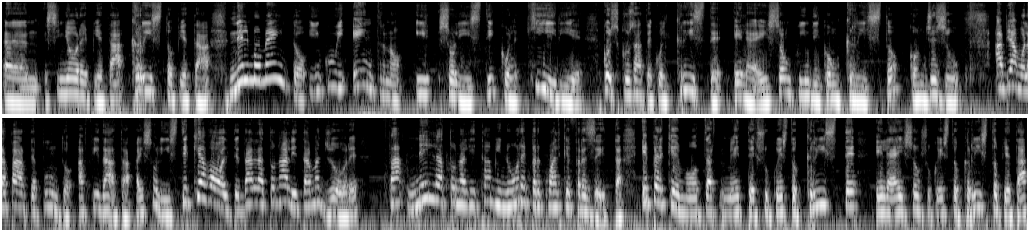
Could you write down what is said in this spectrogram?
eh, Signore pietà, Cristo pietà. Nel momento in cui entrano i solisti col Kyrie, col, scusate, col Christe eleison, quindi con Cristo, con Gesù, abbiamo la parte appunto affidata ai solisti che a volte dalla tonalità maggiore fa nella tonalità minore per qualche frasetta. E perché Mozart mette su questo Christe eleison, su questo Cristo pietà,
